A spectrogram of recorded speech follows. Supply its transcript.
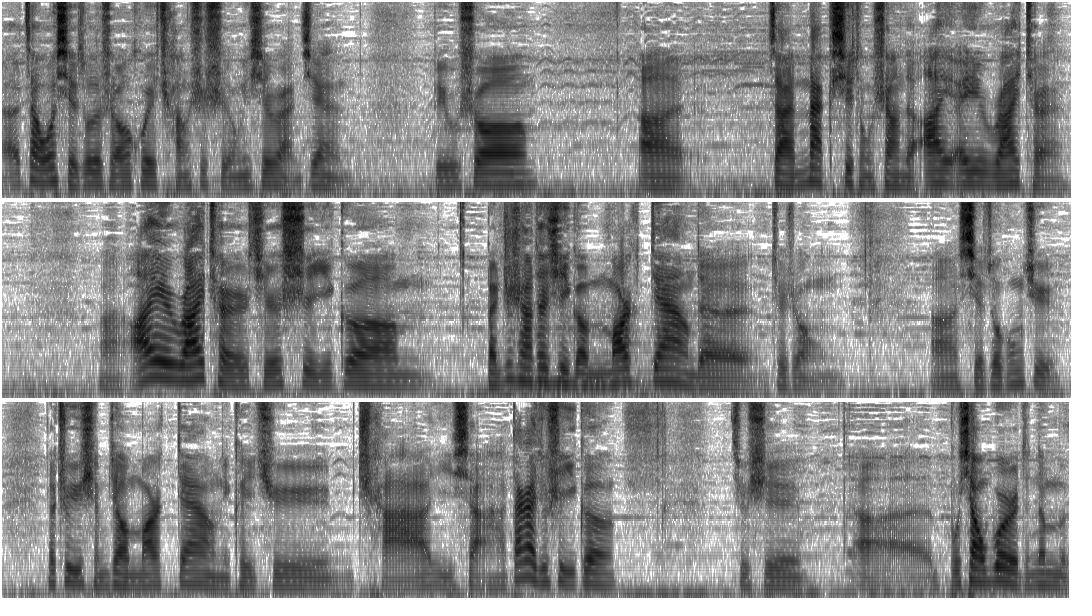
呃，在我写作的时候会尝试使用一些软件，比如说，呃，在 Mac 系统上的 IA Writer，啊，IA Writer 其实是一个，本质上它是一个 Markdown 的这种，呃，写作工具。那至于什么叫 Markdown，你可以去查一下啊，大概就是一个，就是呃，不像 Word 那么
